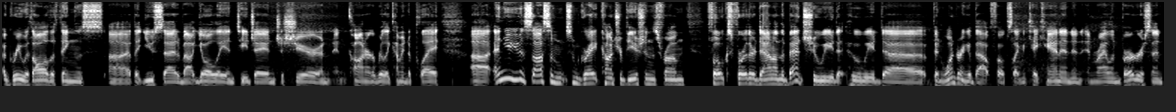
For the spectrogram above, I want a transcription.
agree with all the things uh, that you said about Yoeli and TJ and Jahshire and, and Connor really coming to play. Uh, and you even saw some some great contributions from folks further down on the bench who we'd who we'd uh, been wondering about. Folks like McKay Cannon and, and Rylan Bergersen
